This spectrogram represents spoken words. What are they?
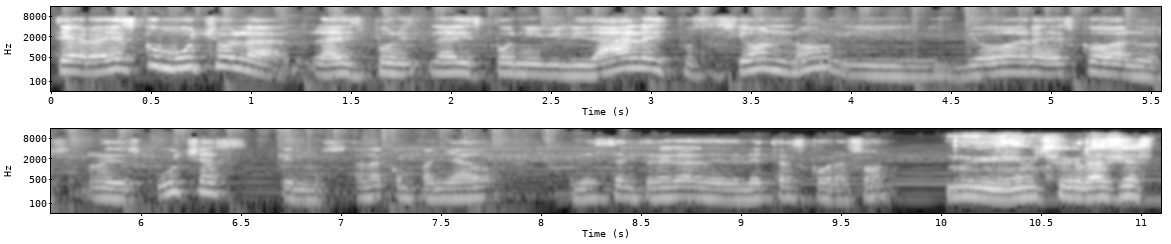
Te agradezco mucho la, la, disponibilidad, la disposición, ¿no? Y yo agradezco a los radioescuchas que nos han acompañado en esta entrega de Letras Corazón. Muy bien, muchas gracias.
